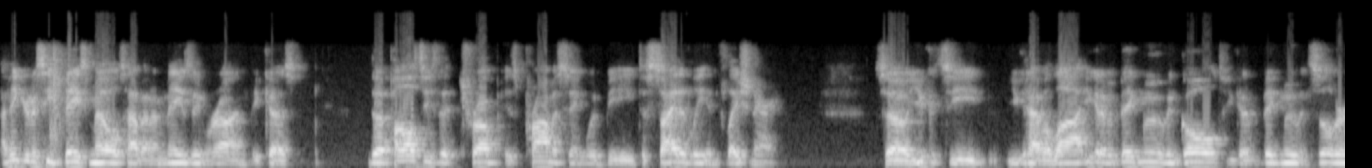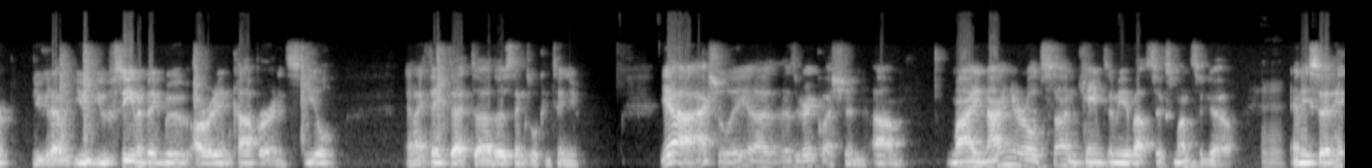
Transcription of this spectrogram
I think you're going to see base metals have an amazing run because the policies that Trump is promising would be decidedly inflationary. So you could see, you could have a lot. You could have a big move in gold. You could have a big move in silver. You could have you you've seen a big move already in copper and in steel, and I think that uh, those things will continue. Yeah, actually, uh, that's a great question. Um, my nine-year-old son came to me about six months ago, mm-hmm. and he said, "Hey,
